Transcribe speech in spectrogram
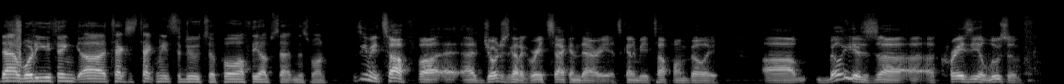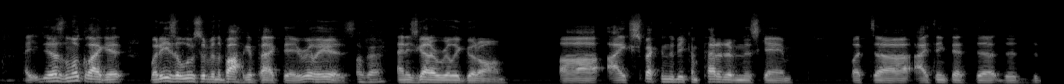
Dad, what do you think uh, Texas Tech needs to do to pull off the upset in this one? It's gonna be tough. Uh, uh, Georgia's got a great secondary. It's gonna be tough on Billy. Um, Billy is uh, a crazy elusive. He doesn't look like it, but he's elusive in the pocket back there. He really is. Okay. And he's got a really good arm. Uh, I expect him to be competitive in this game, but uh, I think that the, the, the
